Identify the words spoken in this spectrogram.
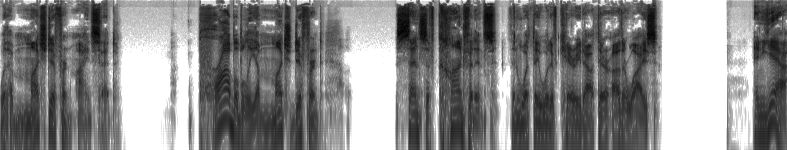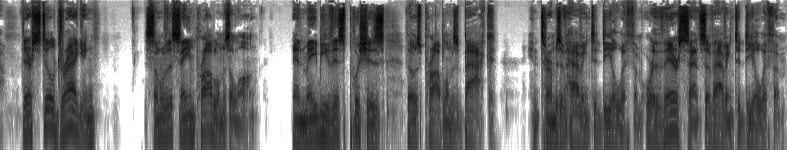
with a much different mindset. Probably a much different sense of confidence than what they would have carried out there otherwise. And yeah, they're still dragging some of the same problems along. And maybe this pushes those problems back in terms of having to deal with them or their sense of having to deal with them.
